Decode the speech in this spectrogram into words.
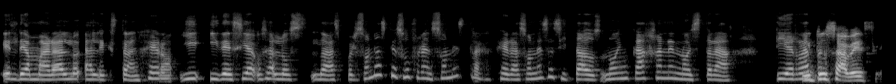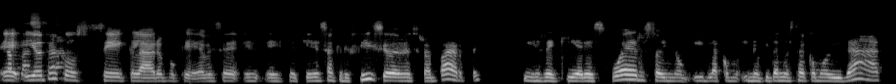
el de amar al, extranjero y, decía, o sea, los, las personas que sufren son extranjeras, son necesitados, no encajan en nuestra tierra. Y tú sabes, eh, y otra cosa, sí, claro, porque a veces eh, eh, requiere sacrificio de nuestra parte y requiere esfuerzo y no, y, la, y no quita nuestra comodidad.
